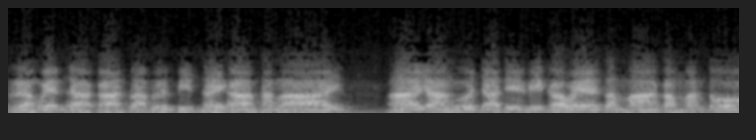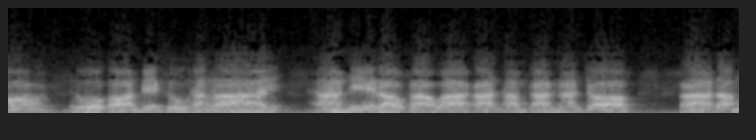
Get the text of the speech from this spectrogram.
เครื่องเว้นจากการประพฤติผิดในกามทั้งหลายอายังอุจติภิกขเวสัมมากัมมันโต ดูก่อนภิกษุทั้งหลายอันนี้เรากล่าวว่าการทำการงานชอบกาตโม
